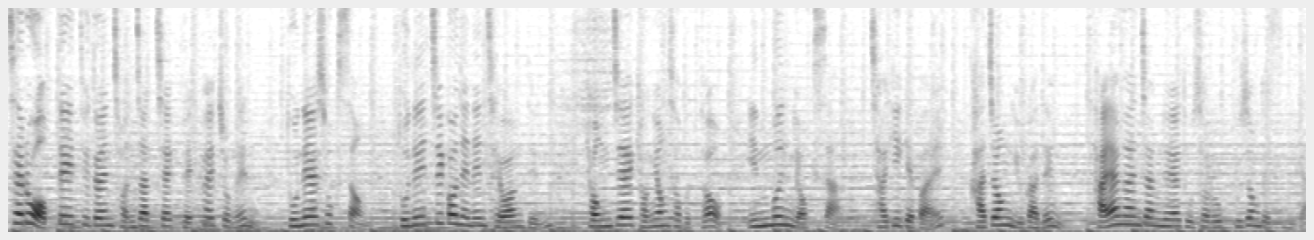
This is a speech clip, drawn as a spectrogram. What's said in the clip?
새로 업데이트된 전자책 108종은 돈의 속성, 돈을 찍어내는 제왕 등 경제 경영서부터 인문 역사, 자기개발, 가정 육아 등 다양한 장르의 도서로 구성됐습니다.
